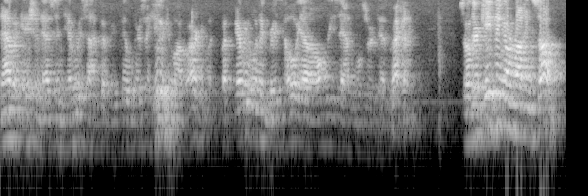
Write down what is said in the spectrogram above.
navigation, as in every scientific field, there's a huge amount of argument, but everyone agrees, oh yeah, all these animals are dead reckoning. So they're keeping a running sum.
